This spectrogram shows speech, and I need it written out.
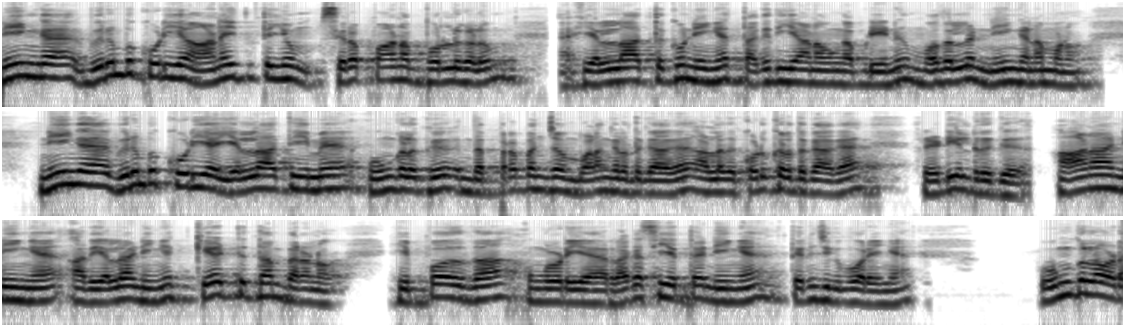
நீங்கள் விரும்பக்கூடிய அனைத்தையும் சிறப்பான பொருள்களும் எல்லாத்துக்கும் நீங்கள் தகுதியானவங்க அப்படின்னு முதல்ல நீங்கள் நம்பணும். நீங்கள் விரும்பக்கூடிய எல்லாத்தையுமே உங்களுக்கு இந்த பிரபஞ்சம் வழங்குறதுக்காக அல்லது கொடுக்கறதுக்காக ரெடியில் இருக்குது ஆனால் நீங்கள் அதையெல்லாம் நீங்கள் கேட்டு தான் பெறணும். இப்போது தான் உங்களுடைய ரகசியத்தை நீங்கள் தெரிஞ்சுக்க போகிறீங்க உங்களோட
